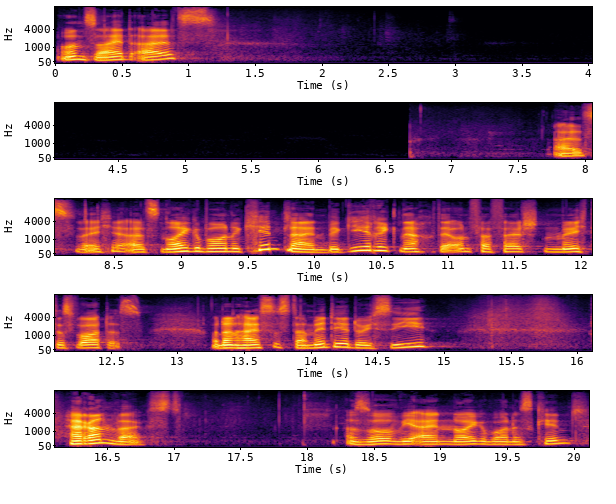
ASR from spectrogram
und seid als als welche? Als neugeborene Kindlein, begierig nach der unverfälschten Milch des Wortes. Und dann heißt es, damit ihr durch sie heranwachst. Also wie ein neugeborenes Kind.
